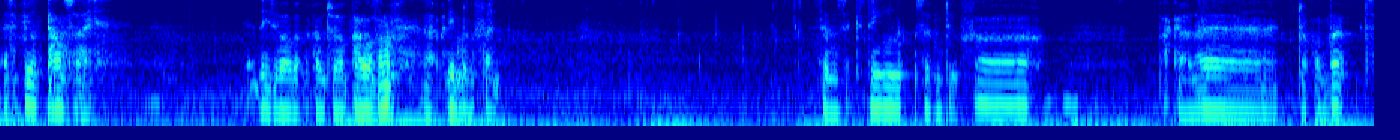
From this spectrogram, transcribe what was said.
There's a real downside. These have all got the control panels on them. Right, we need another Fendt. 716, 724. Back out there. double that.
